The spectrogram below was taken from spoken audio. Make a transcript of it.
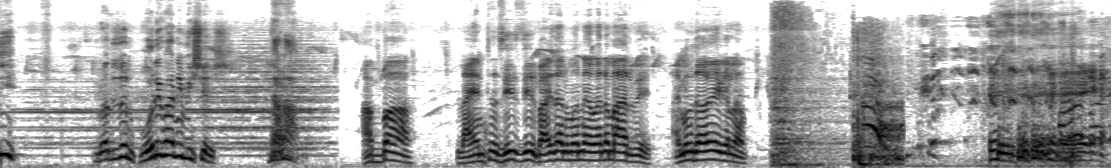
ই তোরা দুজন ভরি পানি মিশেস। দাঁড়া। আব্বা লাইন তো জিজ জিজ ভাইজান মনে হয় মারবে। আমিও দাঁড়িয়ে গেলাম।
